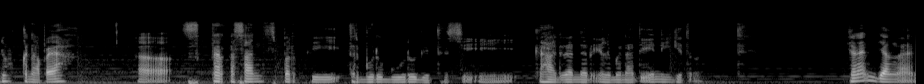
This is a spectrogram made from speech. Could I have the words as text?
aduh kenapa ya uh, terkesan seperti terburu-buru gitu si kehadiran dari Illuminati ini gitu. Kalian jangan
